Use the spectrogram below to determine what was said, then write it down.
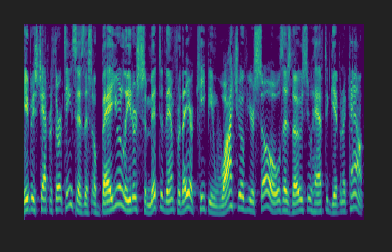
Hebrews chapter 13 says this Obey your leaders, submit to them, for they are keeping watch over your souls as those who have to give an account.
